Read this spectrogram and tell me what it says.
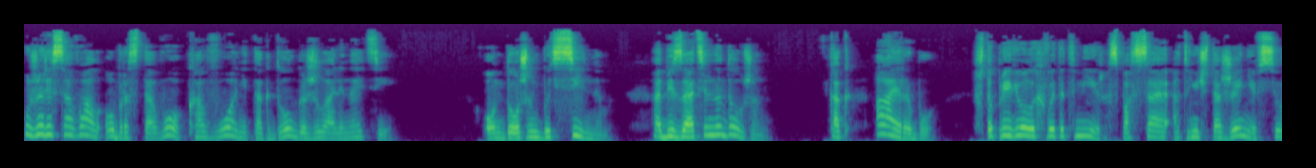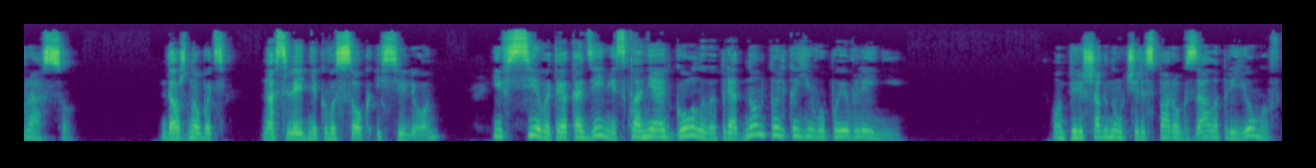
уже рисовал образ того, кого они так долго желали найти. Он должен быть сильным, обязательно должен. Как Айребу, что привел их в этот мир, спасая от уничтожения всю расу. Должно быть, наследник высок и силен, и все в этой академии склоняют головы при одном только его появлении. Он перешагнул через порог зала приемов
